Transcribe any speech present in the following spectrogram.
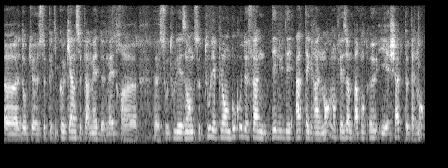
Euh, donc, ce petit coquin se permet de mettre sous tous les angles, sous tous les plans, beaucoup de femmes dénudées intégralement. Donc, les hommes, par contre, eux, y échappent totalement.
